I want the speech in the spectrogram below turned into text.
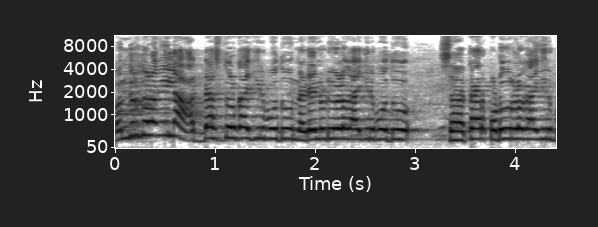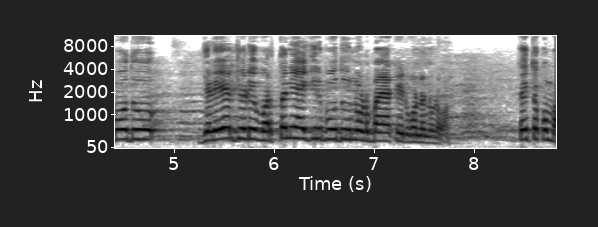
ಒಂದ್ರದೊಳಗೆ ಇಲ್ಲ ಅಭ್ಯಾಸದೊಳಗಾಗಿರ್ಬೋದು ನಡೆನುಡಿಯೊಳಗಾಗಿರ್ಬೋದು ಸಹಕಾರ ಕೊಡೋದ್ರೊಳಗಾಗಿರ್ಬೋದು ಗೆಳೆಯರ ಜೋಡಿ ವರ್ತನೆ ಆಗಿರ್ಬೋದು, ನೋಡು ಬಾಯಾಕ ಇಟ್ಕೊಂಡ ನೋಡುವ. ಕೈ ತಕೊಂಬ.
